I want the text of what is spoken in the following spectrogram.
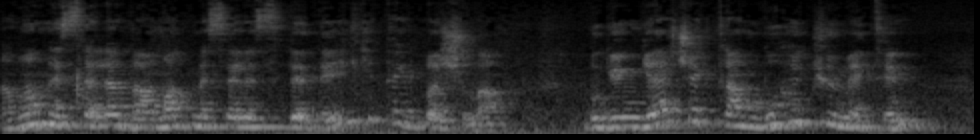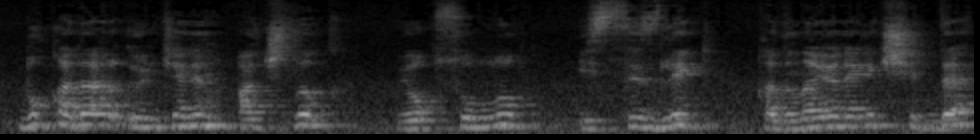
Ama mesele damat meselesi de değil ki tek başına. Bugün gerçekten bu hükümetin bu kadar ülkenin açlık, yoksulluk, işsizlik, kadına yönelik şiddet,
